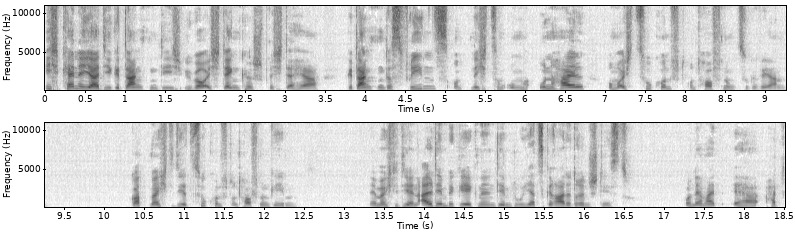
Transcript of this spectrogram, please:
Ich kenne ja die Gedanken, die ich über euch denke, spricht der Herr. Gedanken des Friedens und nicht zum Unheil, um euch Zukunft und Hoffnung zu gewähren. Gott möchte dir Zukunft und Hoffnung geben. Er möchte dir in all dem begegnen, in dem du jetzt gerade drin stehst. Und er meint, er hat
